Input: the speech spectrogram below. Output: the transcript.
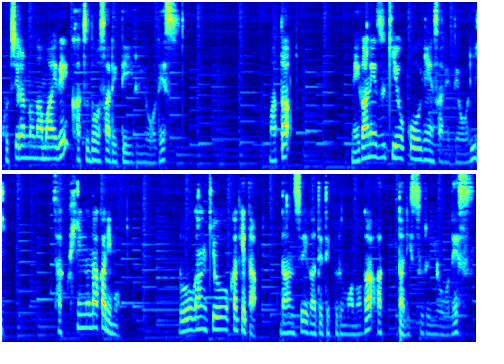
こちらの名前で活動されているようです。また、メガネ好きを公言されており、作品の中にも老眼鏡をかけた男性が出てくるものがあったりするようです。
